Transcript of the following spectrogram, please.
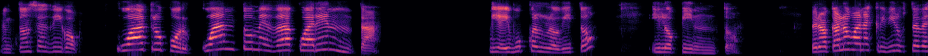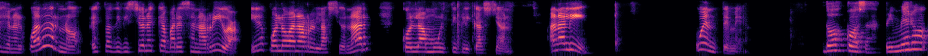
Entonces digo 4 por cuánto me da 40. Y ahí busco el globito y lo pinto. Pero acá lo van a escribir ustedes en el cuaderno, estas divisiones que aparecen arriba, y después lo van a relacionar con la multiplicación. Analí, cuénteme. Dos cosas. Primero,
